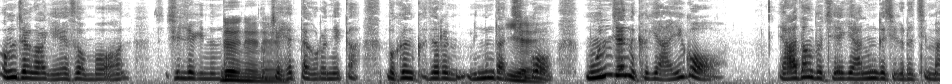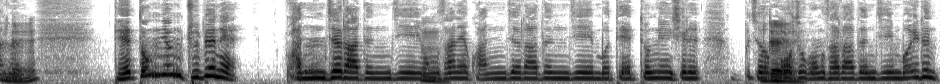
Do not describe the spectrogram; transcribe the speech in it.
엄정하게 해서 뭐 실력 있는 네네네. 업체 했다 그러니까 뭐 그건 그대로 믿는다 예. 치고 예. 문제는 그게 아니고 야당도 제기하는 것이 그렇지만 네. 대통령 주변에 관저라든지 음. 용산의 음. 관저라든지 뭐 대통령실 저 네. 보수공사라든지 뭐 이런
